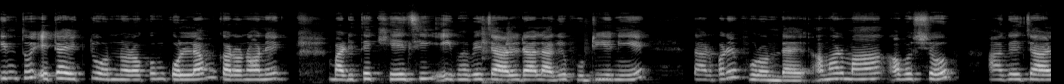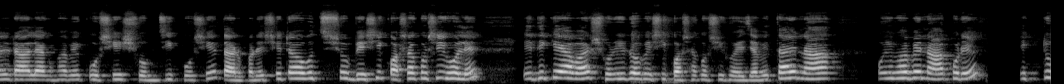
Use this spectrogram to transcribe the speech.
কিন্তু এটা একটু অন্যরকম করলাম। কারণ অনেক বাড়িতে খেয়েছি এইভাবে চাল, ডাল আগে ফুটিয়ে নিয়ে তারপরে ফোড়ন দেয়। আমার মা অবশ্য আগে চাল, ডাল একভাবে কষে, সবজি কষে তারপরে সেটা অবশ্য বেশি কষাকষি হলে এদিকে আবার শরীরও বেশি কষাকষি হয়ে যাবে। তাই না, ওইভাবে না করে একটু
